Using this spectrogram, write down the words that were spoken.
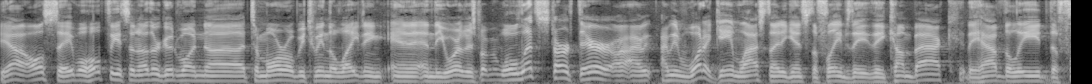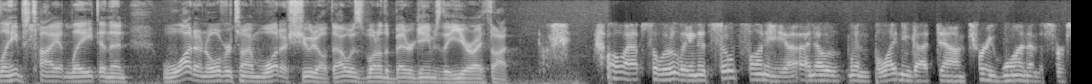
Yeah, I'll say. Well, hopefully it's another good one uh, tomorrow between the Lightning and, and the Oilers. But well, let's start there. I, I mean, what a game last night against the Flames. They they come back, they have the lead, the Flames tie it late, and then what an overtime, what a shootout. That was one of the better games of the year, I thought. Oh, absolutely. And it's so funny. I know when the Lightning got down 3 1 in the first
